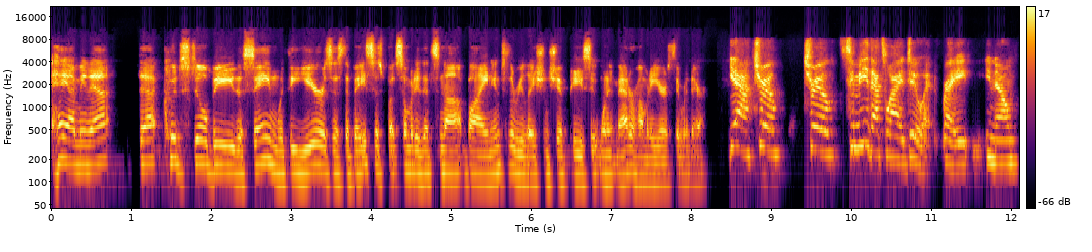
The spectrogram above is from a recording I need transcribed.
hey, I mean, that that could still be the same with the years as the basis, but somebody that's not buying into the relationship piece, it wouldn't matter how many years they were there. Yeah, true. True. To me, that's why I do it, right? You know,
